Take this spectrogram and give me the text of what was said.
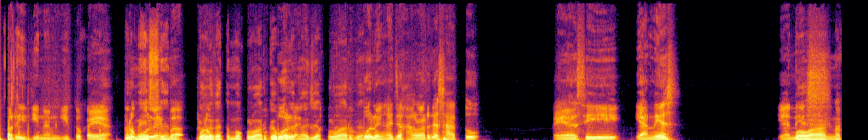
perizinan gitu kayak lu boleh Permission. ba- lu boleh ketemu keluarga boleh, boleh- ngajak keluarga boleh ngajak keluarga satu. Kayak si Yanis Yanis bawa anak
